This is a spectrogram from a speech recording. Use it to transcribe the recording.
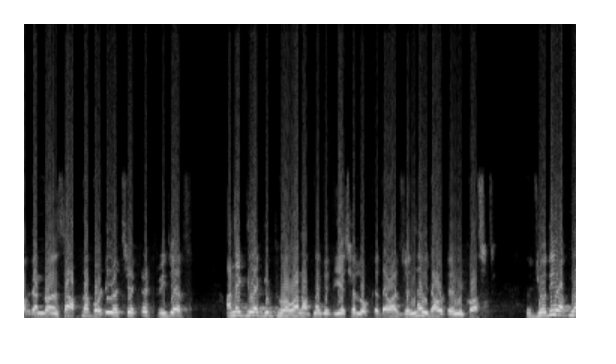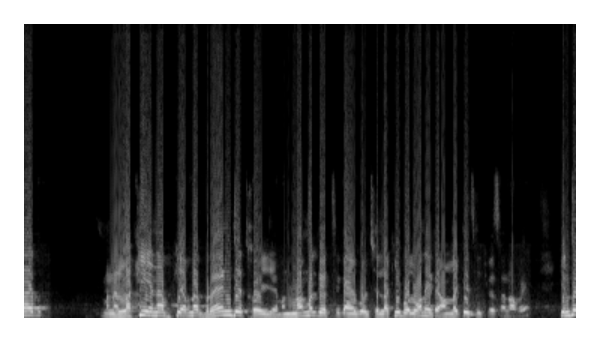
অর্গান ডোনেশন আপনার বডি হচ্ছে একটা ট্রিজার অনেকগুলা গিফট ভগবান আপনাকে দিয়েছে লোককে দেওয়ার জন্য উইদাউট এনি কস্ট তো যদি আপনার মানে লাকি এনাফ কি আপনার ব্র্যান্ড ডেথ হয়ে যায় মানে নর্মাল ডেথ থেকে আমি বলছি লাকি বলব না, এটা আনলাকি সিচুয়েশন হবে। কিন্তু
